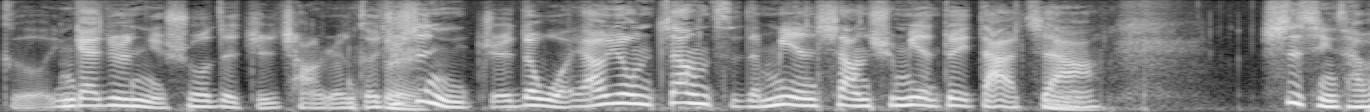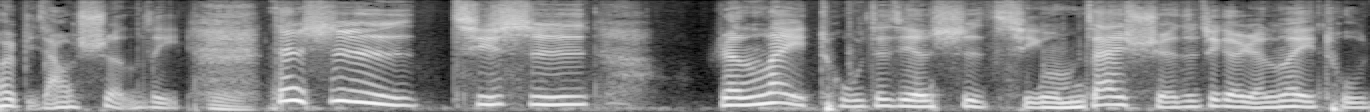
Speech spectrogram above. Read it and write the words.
格，应该就是你说的职场人格，就是你觉得我要用这样子的面相去面对大家，嗯、事情才会比较顺利。嗯、但是其实人类图这件事情，我们在学的这个人类图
